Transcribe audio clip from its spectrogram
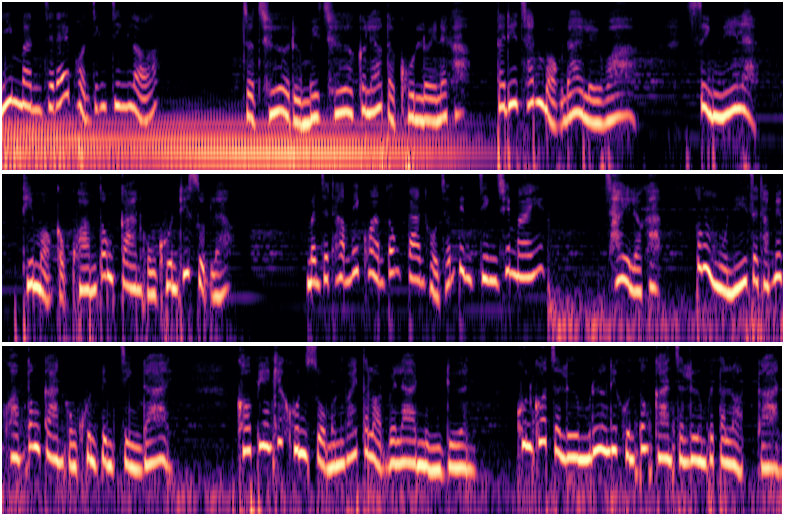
นี่มันจะได้ผลจริง ๆ เหรอ จะเชื่อหรือไม่เชื่อก็แล้วแต่คุณเลยนะคะ แต่ที่ฉันบอกได้เลยว่า สิ่งนี้แหละ ที่เหมาะกับความต้องการของคุณที่สุดแล้ว มันจะทำให้ความต้องการของฉันเป็นจริงใช่ไหม ใช่แล้วค่ะต้มหูนี้จะทำให้ความต้องการของคุณเป็นจริงได้ ขอเพียงแค่คุณสวมมันไว้ตลอดเวลาหนึ่งเดือน คุณก็จะลืมเรื่องที่คุณต้องการจะลืมไปตลอดกาล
